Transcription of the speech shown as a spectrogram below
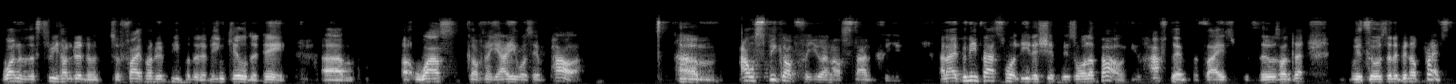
one of the 300 to 500 people that are being killed a day um, uh, whilst Governor Yari was in power, um, I'll speak up for you and I'll stand for you. And I believe that's what leadership is all about. You have to empathize with those under, with those that have been oppressed.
